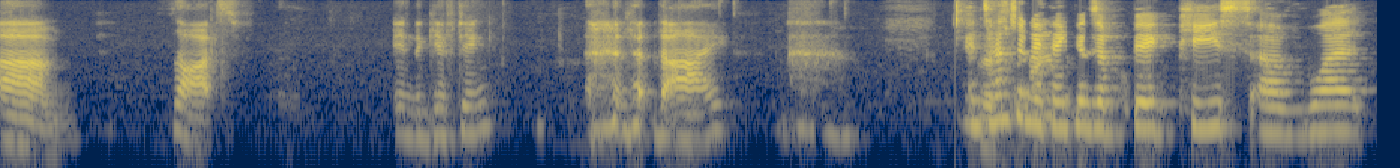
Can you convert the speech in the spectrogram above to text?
Um, thoughts in the gifting, the, the I. Intention, I think, is a big piece of what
